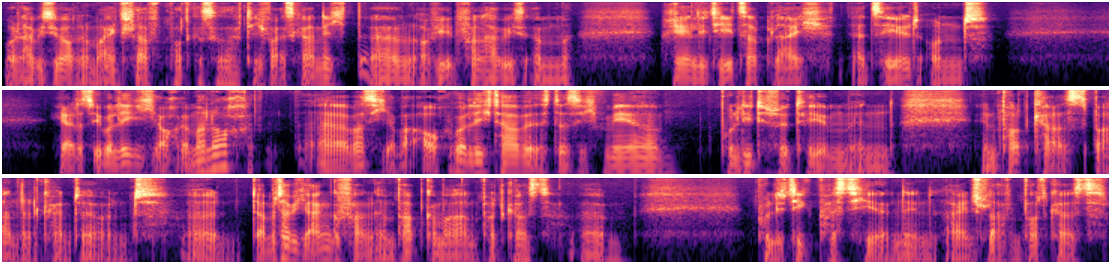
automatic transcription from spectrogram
Oder habe ich es überhaupt im Einschlafen-Podcast gesagt? Ich weiß gar nicht. Äh, auf jeden Fall habe ich es im Realitätsabgleich erzählt und ja, das überlege ich auch immer noch. Äh, was ich aber auch überlegt habe, ist, dass ich mehr politische Themen in, in Podcasts behandeln könnte. Und äh, damit habe ich angefangen im Pappkameraden-Podcast. Ähm, Politik passt hier in den Einschlafen-Podcast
